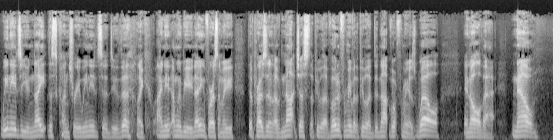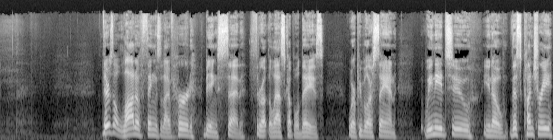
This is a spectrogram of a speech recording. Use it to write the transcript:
we need to unite this country. We need to do this. Like I need, I'm going to be uniting for us. I'm going to be the president of not just the people that voted for me, but the people that did not vote for me as well, and all that. Now, there's a lot of things that I've heard being said throughout the last couple of days, where people are saying we need to, you know, this country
